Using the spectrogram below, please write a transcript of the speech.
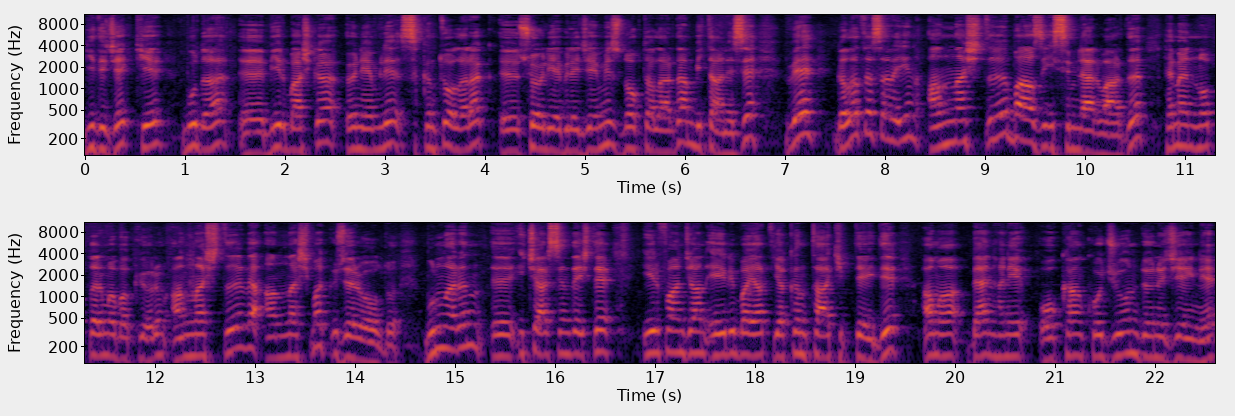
gidecek ki bu da e, bir başka önemli sıkıntı olarak e, söyleyebileceğimiz noktalardan bir tanesi ve Galatasaray'ın anlaştığı bazı isimler vardı. Hemen notlarıma bakıyorum. Anlaştığı ve anlaşmak üzere oldu. Bunların e, içerisinde işte İrfan Can Eğribayat yakın takipteydi ama ben hani Okan Kocuğ'un döneceğini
